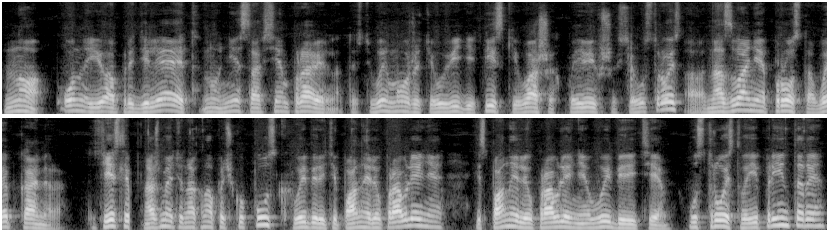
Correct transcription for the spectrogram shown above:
но он ее определяет ну, не совсем правильно. То есть вы можете увидеть в списке ваших появившихся устройств а, название просто веб-камера. Если нажмете на кнопочку «Пуск», выберите панель управления, из панели управления выберите устройства и принтеры,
